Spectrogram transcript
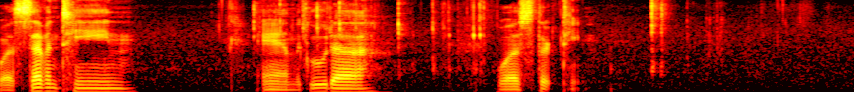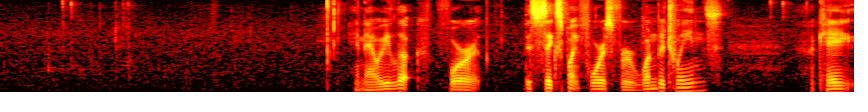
was 17 and the Gouda was 13. And now we look for this 6.4 is for one betweens. Okay,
